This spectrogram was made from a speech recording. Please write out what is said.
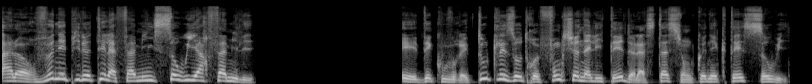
Alors venez piloter la famille So We Are Family. Et découvrez toutes les autres fonctionnalités de la station connectée SOWI.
